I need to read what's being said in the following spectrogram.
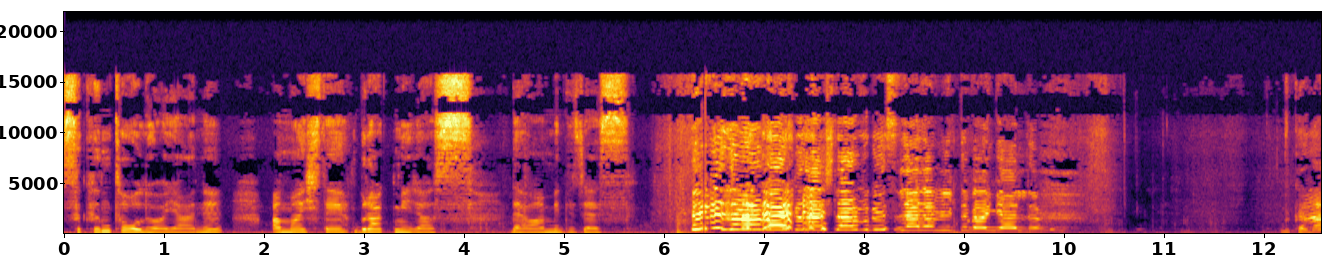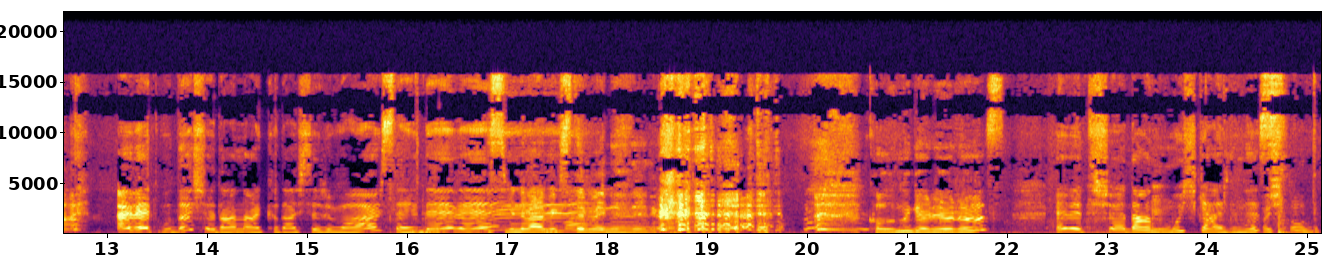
sıkıntı oluyor yani. Ama işte bırakmayacağız. Devam edeceğiz. Hepinize merhaba arkadaşlar. Bugün sizlerle birlikte ben geldim. Bu kadar. Evet bu da Şöden arkadaşları var. Sevde ve... İsmini vermek istemeyen izleyici. Kolunu görüyoruz. Evet Şöden Hanım hoş geldiniz. Hoş bulduk.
